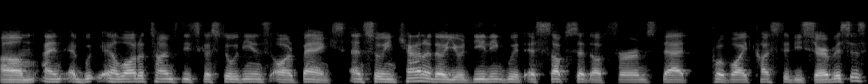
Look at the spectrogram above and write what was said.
Um, and a lot of times these custodians are banks. And so in canada you're dealing with a subset of firms that provide custody services.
